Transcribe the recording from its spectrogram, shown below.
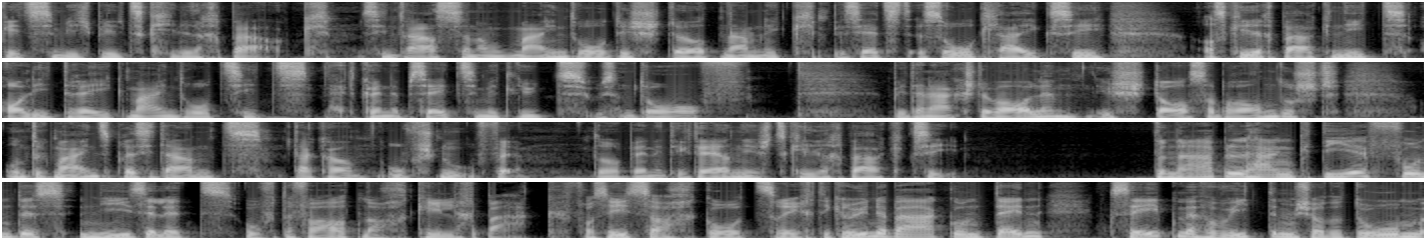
gibt es zum Beispiel zu Kirchberg. Das Interesse am Gemeinderat ist dort nämlich bis jetzt so klein gewesen, als Kirchberg nicht alle drei Gemeinderatssitze können besetzen mit Leuten aus dem Dorf. Bei den nächsten Wahlen ist das aber anders und der Gemeindepräsident kann aufschnaufen. Der Benedikt Erni war zu Kirchberg. Gewesen. Der Nebel hängt tief und es nieselt auf der Fahrt nach Kilchberg. Von Sissach geht es Richtung Grünenberg und dann sieht man von weitem schon den Dom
